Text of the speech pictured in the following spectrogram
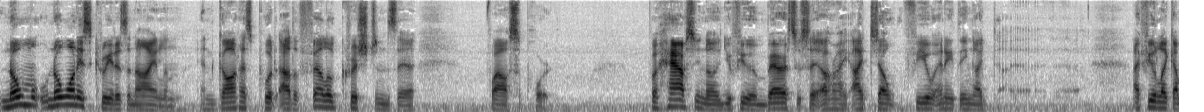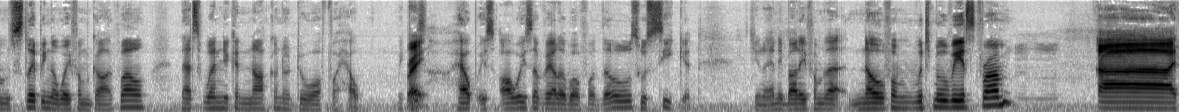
no, no one is created as an island, and God has put other fellow Christians there for our support. Perhaps you know you feel embarrassed to say, "All right, I don't feel anything. I, I feel like I'm slipping away from God. Well, that's when you can knock on the door for help because Right. help is always available for those who seek it. You know anybody from that know from which movie it's from? Uh, I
